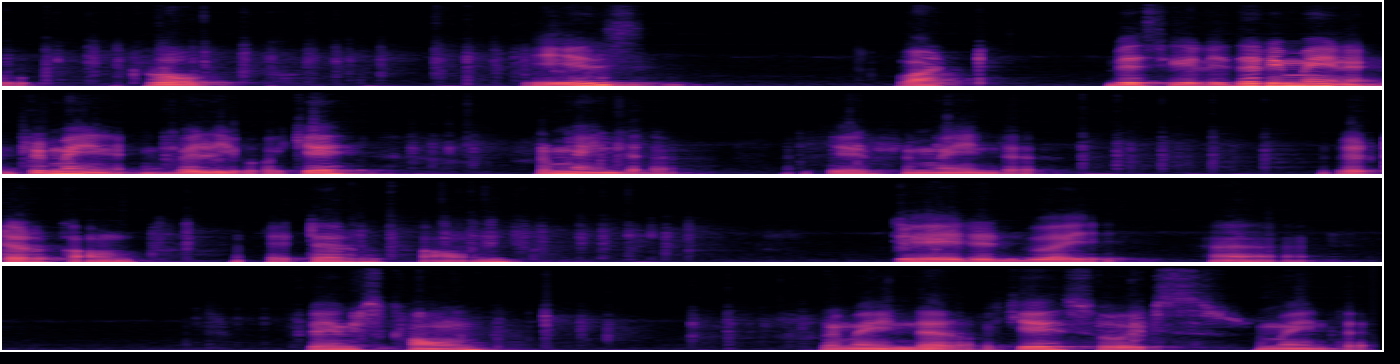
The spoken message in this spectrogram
to drop is what basically the remaining remaining value okay? Remainder okay remainder letter count letter count divided by uh, flames count remainder okay? So it's remainder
